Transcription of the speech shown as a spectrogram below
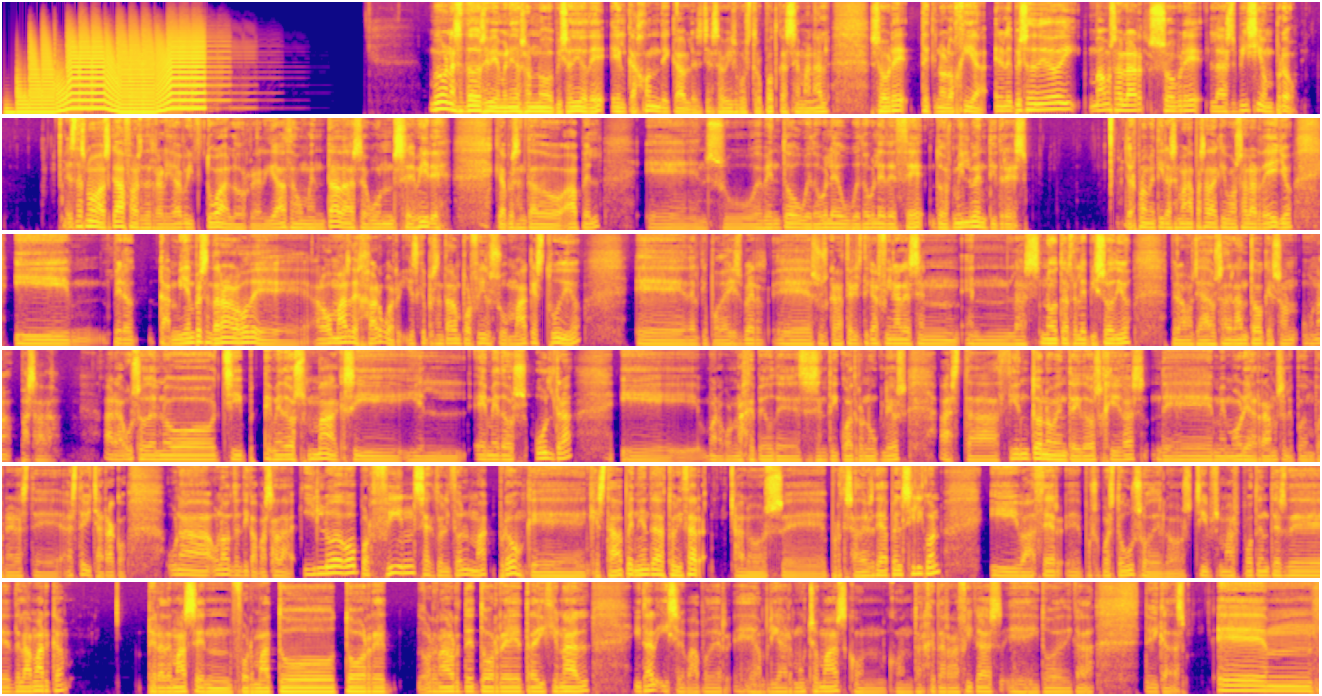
Muy buenas a todos y bienvenidos a un nuevo episodio de El Cajón de Cables, ya sabéis, vuestro podcast semanal sobre tecnología. En el episodio de hoy vamos a hablar sobre las Vision Pro. Estas nuevas gafas de realidad virtual o realidad aumentada, según se mire, que ha presentado Apple eh, en su evento WWDC 2023. Ya os prometí la semana pasada que íbamos a hablar de ello, y, pero también presentaron algo de algo más de hardware y es que presentaron por fin su Mac Studio, eh, del que podéis ver eh, sus características finales en, en las notas del episodio, pero vamos ya os adelanto que son una pasada hará uso del nuevo chip M2 Max y, el M2 Ultra y bueno, con una GPU de 64 núcleos hasta 192 gigas de memoria RAM se le pueden poner a este, a este bicharraco. Una, auténtica pasada. Y luego por fin se actualizó el Mac Pro que, estaba pendiente de actualizar a los eh, procesadores de Apple Silicon y va a hacer, eh, por supuesto, uso de los chips más potentes de, de la marca pero además en formato torre ordenador de torre tradicional y tal, y se va a poder eh, ampliar mucho más con, tarjetas gráficas eh, y todo dedicada, dedicadas. Em,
